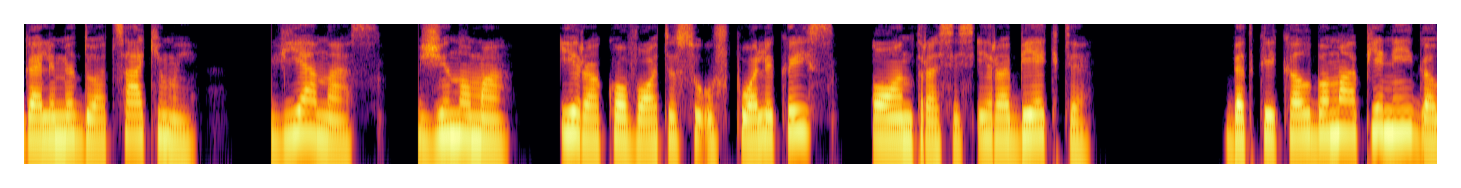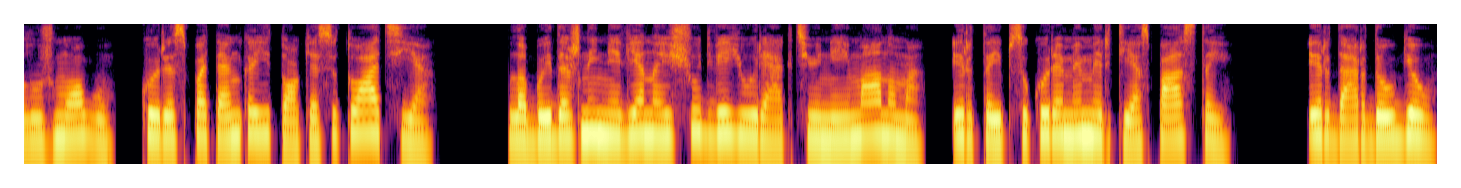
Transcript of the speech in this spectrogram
galimi du atsakymai. Vienas, žinoma, yra kovoti su užpuolikais, o antrasis yra bėgti. Bet kai kalbama apie neįgalų žmogų, kuris patenka į tokią situaciją, labai dažnai ne viena iš šių dviejų reakcijų neįmanoma ir taip sukūriami mirties pastai. Ir dar daugiau.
